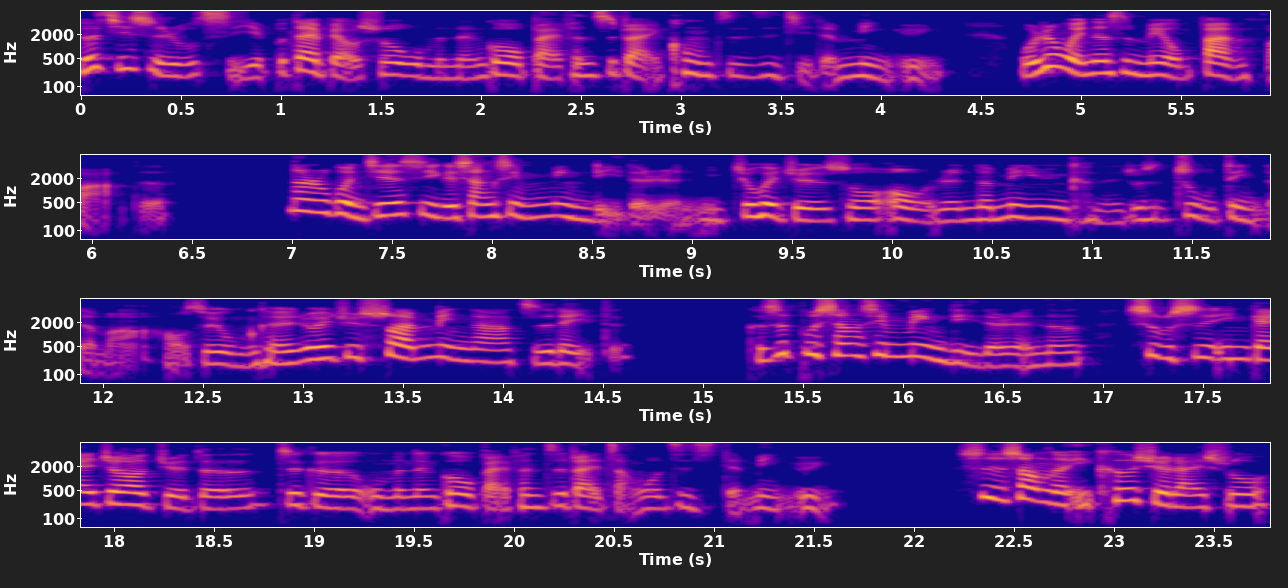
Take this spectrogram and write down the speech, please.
可是，即使如此，也不代表说我们能够百分之百控制自己的命运。我认为那是没有办法的。那如果你今天是一个相信命理的人，你就会觉得说，哦，人的命运可能就是注定的嘛。好，所以我们可能就会去算命啊之类的。可是不相信命理的人呢，是不是应该就要觉得这个我们能够百分之百掌握自己的命运？事实上呢，以科学来说。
